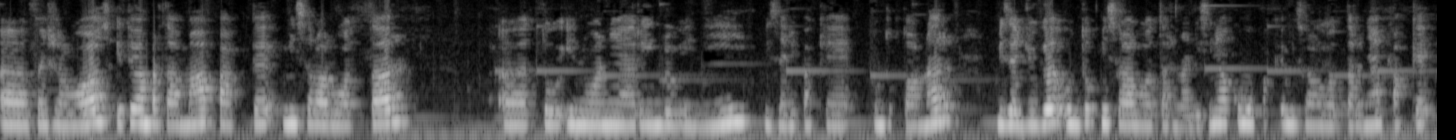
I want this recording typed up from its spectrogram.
uh, facial wash itu yang pertama pakai micellar water uh, two in one nya Ringo ini bisa dipakai untuk toner, bisa juga untuk micellar water. Nah, di sini aku mau pakai micellar waternya pakai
